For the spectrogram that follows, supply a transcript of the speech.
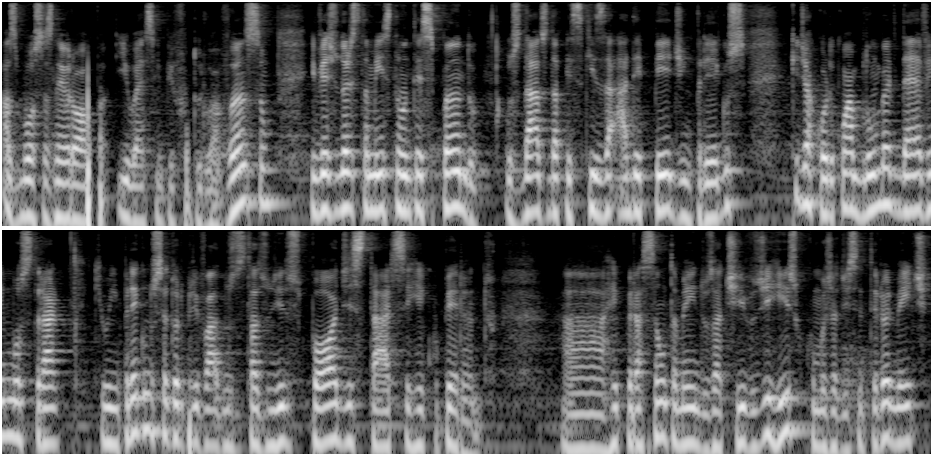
As bolsas na Europa e o S&P futuro avançam. Investidores também estão antecipando os dados da pesquisa ADP de empregos, que de acordo com a Bloomberg devem mostrar que o emprego no setor privado nos Estados Unidos pode estar se recuperando. A recuperação também dos ativos de risco, como eu já disse anteriormente,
